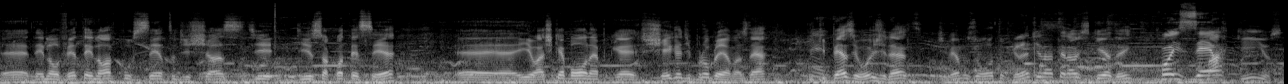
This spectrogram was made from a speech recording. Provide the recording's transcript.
É, tem 99% de chance de disso acontecer. É, e eu acho que é bom, né? Porque chega de problemas, né? E É. que pese hoje, né? Tivemos um outro grande lateral esquerdo, hein? Pois é, Marquinhos.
